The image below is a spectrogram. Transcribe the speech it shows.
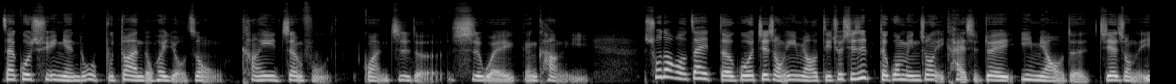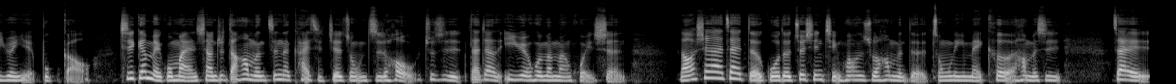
在过去一年多，不断都会有这种抗议政府管制的示威跟抗议。说到在德国接种疫苗，的确，其实德国民众一开始对疫苗的接种的意愿也不高。其实跟美国蛮像，就当他们真的开始接种之后，就是大家的意愿会慢慢回升。然后现在在德国的最新情况是说，他们的总理梅克他们是在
